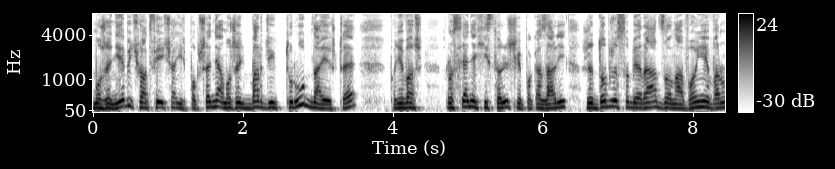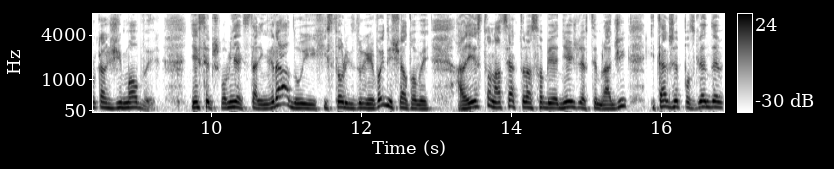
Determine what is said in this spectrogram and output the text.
może nie być łatwiejsza niż poprzednia, a może być bardziej trudna jeszcze, ponieważ Rosjanie historycznie pokazali, że dobrze sobie radzą na wojnie w warunkach zimowych. Nie chcę przypominać Stalingradu i historii z II wojny światowej, ale jest to nacja, która sobie nieźle w tym radzi i także pod względem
